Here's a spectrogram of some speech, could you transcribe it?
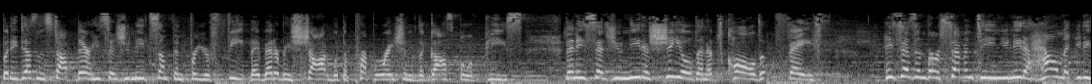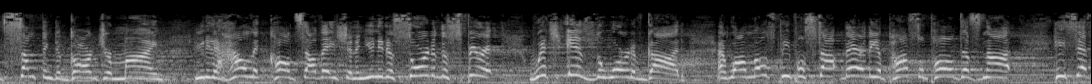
But he doesn't stop there. He says you need something for your feet. They better be shod with the preparation of the gospel of peace. Then he says you need a shield and it's called faith. He says in verse 17, you need a helmet. You need something to guard your mind. You need a helmet called salvation, and you need a sword of the Spirit, which is the Word of God. And while most people stop there, the Apostle Paul does not. He says,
